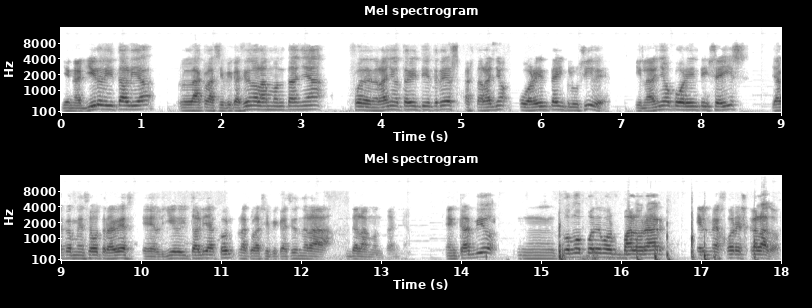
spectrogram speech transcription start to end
Y en el Giro de Italia, la clasificación de la montaña fue desde el año 33 hasta el año 40 inclusive. Y en el año 46 ya comenzó otra vez el Giro de Italia con la clasificación de la, de la montaña. En cambio, mm, ¿cómo podemos valorar el mejor escalador?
